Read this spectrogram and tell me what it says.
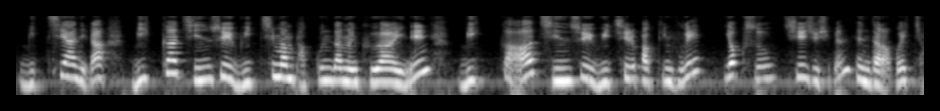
밑이 아니라 밑과 진수의 위치만 바꾼다면 그 아이는 밑과 진수의 위치를 바뀐 후에 역수 취해주시면 된다라고 했죠.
